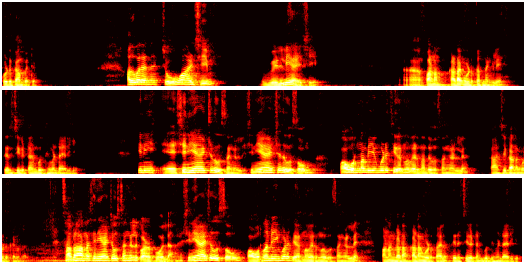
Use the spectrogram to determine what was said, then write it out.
കൊടുക്കാൻ പറ്റും. അതുപോലെ തന്നെ ചൊവ്വാഴ്ചയും വെള്ളിയാഴ്ചയും പണം കടം കൊടുത്തിട്ടുണ്ടെങ്കിൽ തിരിച്ചു കിട്ടാൻ ബുദ്ധിമുട്ടായിരിക്കും. ഇനി ശനിയാഴ്ച ദിവസങ്ങളിൽ ശനിയാഴ്ച ദിവസവും പൗർണമിയും കൂടി ചേർന്ന് വരുന്ന ദിവസങ്ങളിൽ കാശ് കടം കൊടുക്കുന്നത്. സാധാരണ ശനിയാഴ്ച ദിവസങ്ങളിൽ കുഴപ്പമില്ല. ശനിയാഴ്ച ദിവസവും പൗർണമിയും കൂടെ ചേർന്ന് വരുന്ന ദിവസങ്ങളിൽ പണം കടം കടം കൊടുത്താലും തിരിച്ചു കിട്ടാൻ ബുദ്ധിമുട്ടായിരിക്കും.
